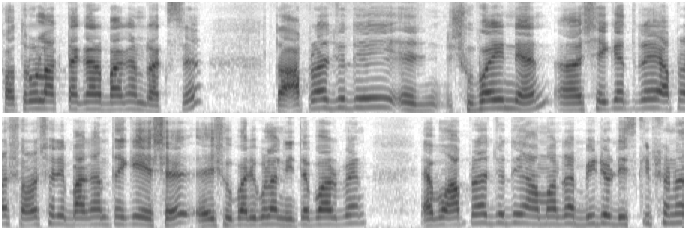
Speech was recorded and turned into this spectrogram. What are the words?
সতেরো লাখ টাকার বাগান রাখছে। তো আপনারা যদি সুপারি নেন সেক্ষেত্রে আপনারা সরাসরি বাগান থেকে এসে এই সুপারিগুলো নিতে পারবেন। এবং আপনারা যদি আমরা ভিডিও ডিসক্রিপশনে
